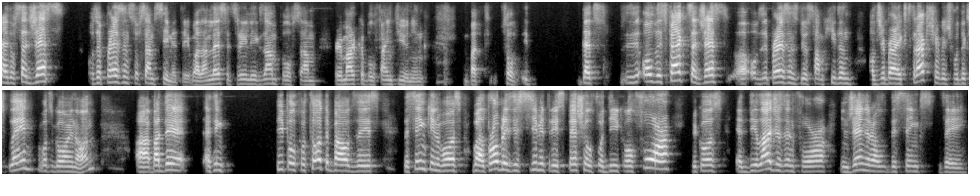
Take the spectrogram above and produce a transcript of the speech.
kind of suggests the presence of some symmetry. Well, unless it's really example of some remarkable fine tuning. But so it, that's all these facts suggest uh, of the presence of some hidden algebraic structure, which would explain what's going on. Uh, but the, I think people who thought about this, the thinking was, well, probably this symmetry is special for d equal four because at d larger than four, in general, these things, they,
